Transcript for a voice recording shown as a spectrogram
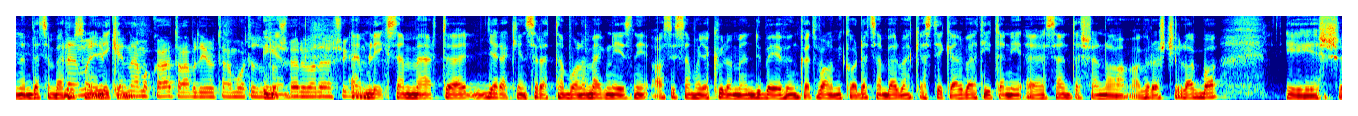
szerintem december 24-én. Nem, akkor általában délután volt az utolsó igen, előadás. Igen. Emlékszem, mert gyerekként szerettem volna megnézni, azt hiszem, hogy a különben dübejövünket valamikor decemberben kezdték el vetíteni Szentesen a, a Vörös Csillagba, és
